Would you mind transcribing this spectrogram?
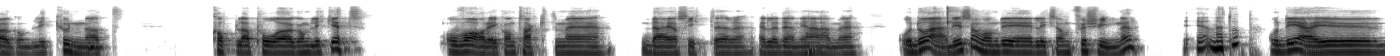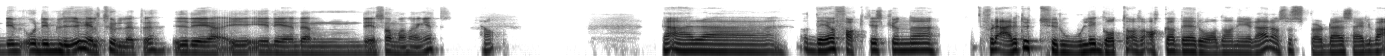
øyeblikk kunnet koppla på øyeblikket og være i kontakt med der jeg sitter eller den jeg er med. Og da er det jo som om det liksom försvinner. Ja, nettopp. Og det, er jo, det, og det blir jo helt tullete i det, i, i det, den, det sammanhanget. Det er eh, Og det å faktisk kunne For det er et utrolig godt altså Akkurat det rådet han gir der, altså spør deg selv hva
